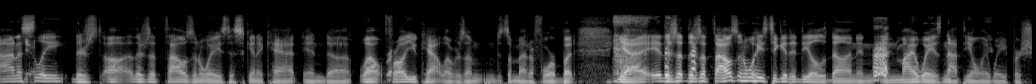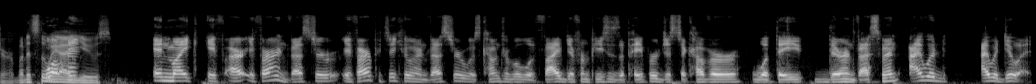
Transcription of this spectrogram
honestly, there's uh, there's a thousand ways to skin a cat, and uh, well, for all you cat lovers, I'm just a metaphor. But yeah, there's a, there's a thousand ways to get a deal done, and, and my way is not the only way for sure. But it's the Well, way I and- use. And Mike, if our if our investor, if our particular investor was comfortable with five different pieces of paper just to cover what they their investment, I would I would do it.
